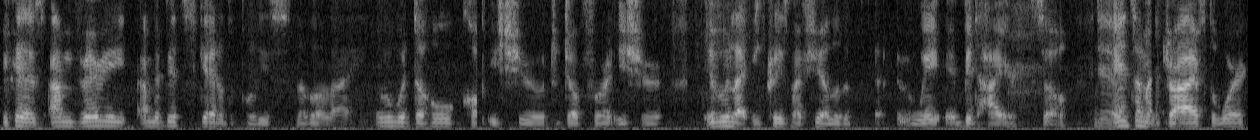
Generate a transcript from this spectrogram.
Because I'm very, I'm a bit scared of the police. Not gonna lie. Even with the whole cop issue, the job fraud issue, even like increase my fear a little, uh, way a bit higher. So Yeah. anytime I drive to work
